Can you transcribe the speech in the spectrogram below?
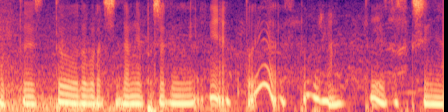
bo to jest tu, dobra, czy dla mnie potrzebny... Nie, to jest, dobra. Tu jest ta skrzynia.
